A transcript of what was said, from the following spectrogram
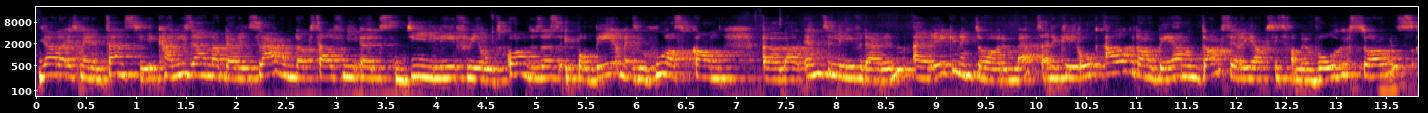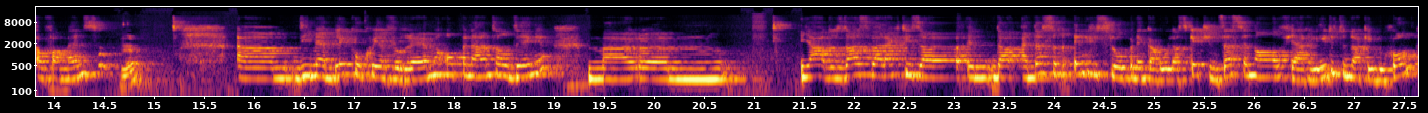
ja, dat is mijn intentie. Ik ga niet zeggen dat ik daarin slaag, omdat ik zelf niet uit die leefwereld kom. Dus, dus ik probeer mij zo goed als kan uh, wel in te leven daarin en rekening te houden met. En ik leer ook elke dag bij, en ook dankzij reacties van mijn volgers trouwens, of van mensen. Ja. Um, die mijn blik ook weer verruimen op een aantal dingen. Maar um, ja, dus dat is wel echt iets dat, in, dat, en dat is er ingeslopen in Carola's Kitchen. 6,5 jaar geleden, toen ik begon,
